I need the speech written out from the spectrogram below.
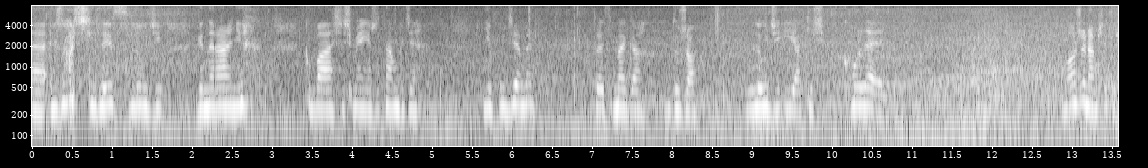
E, zobaczcie, ile jest ludzi. Generalnie Kuba się śmieje, że tam, gdzie nie pójdziemy, to jest mega dużo ludzi i jakieś kolei. Może nam się coś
